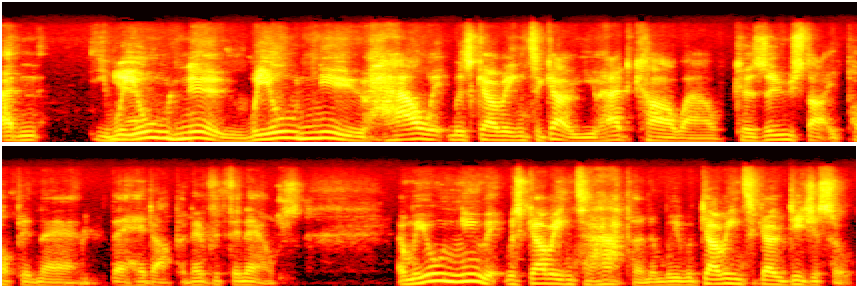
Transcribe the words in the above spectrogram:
and we Yeah. all knew we all knew how it was going to go. You had Carwow, Cazoo started popping their their head up, and everything else, and we all knew it was going to happen, and we were going to go digital.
